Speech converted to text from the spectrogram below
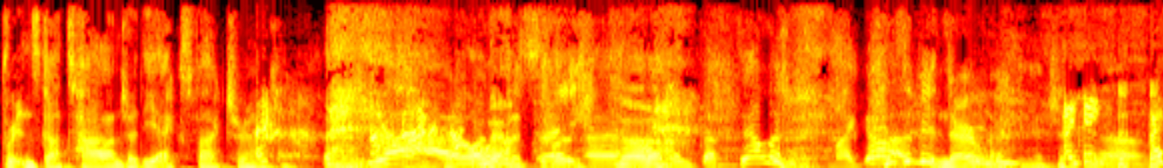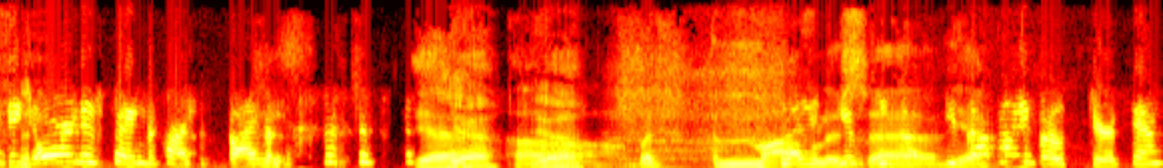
Britain's Got Talent or the X Factor. And Yeah, I'm No. going to say uh, No, no. Ireland Got Talent. My God, it's a God. bit nerve wracking. I think I think Oren is playing the part of Simon. Yeah. Yeah, yeah. Oh, but well, marvelous. you, you, uh, got, you yeah. got my vote, Stuart. Yeah.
